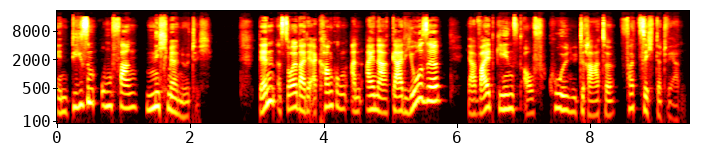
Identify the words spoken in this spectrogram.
in diesem Umfang nicht mehr nötig. Denn es soll bei der Erkrankung an einer Gardiose ja weitgehend auf Kohlenhydrate verzichtet werden.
